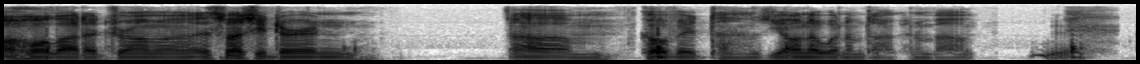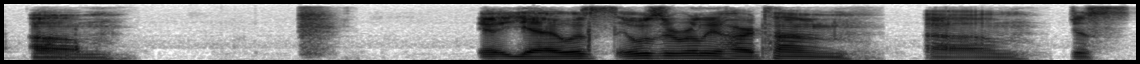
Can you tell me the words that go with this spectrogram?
a whole lot of drama, especially during um COVID times. Y'all know what I'm talking about. yeah. Um, yeah, yeah, it was it was a really hard time. Um, just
